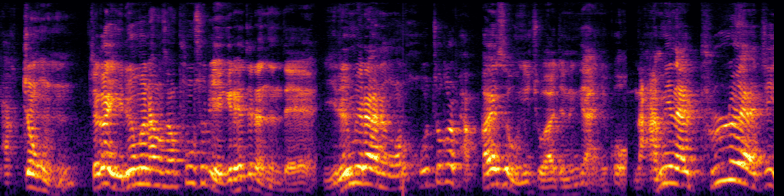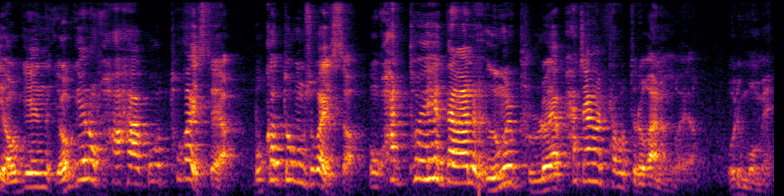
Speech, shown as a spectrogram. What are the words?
박정훈? 제가 이름은 항상 풍수로 얘기를 해드렸는데 이름이라는 건 호적을 바꿔서 운이 좋아지는 게 아니고 남이 날 불러야지 여기에는 여기에는 화하고 토가 있어요. 목화토 금수가 있어. 화토에 해당하는 음을 불러야 파장을 타고 들어가는 거예요. 우리 몸에.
